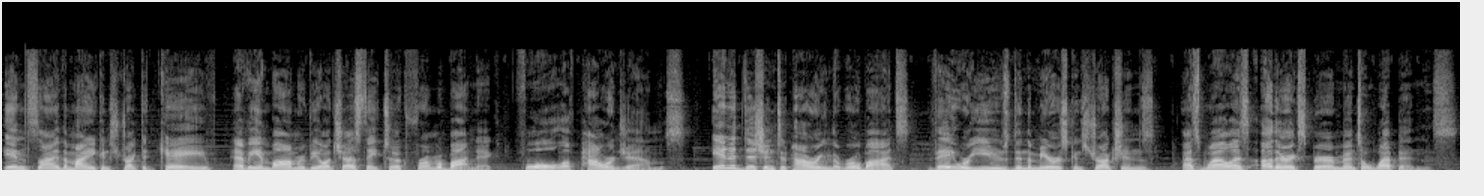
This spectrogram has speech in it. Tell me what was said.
Inside the mighty constructed cave, Heavy and Bomb reveal a chest they took from Robotnik, full of power gems. In addition to powering the robots, they were used in the mirror's constructions, as well as other experimental weapons.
